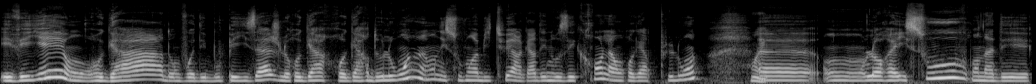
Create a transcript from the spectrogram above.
éveillés. On regarde, on voit des beaux paysages. Le regard regarde loin. Hein. On est souvent habitué à regarder nos écrans. Là, on regarde plus loin. Euh, l'oreille s'ouvre. On a des,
